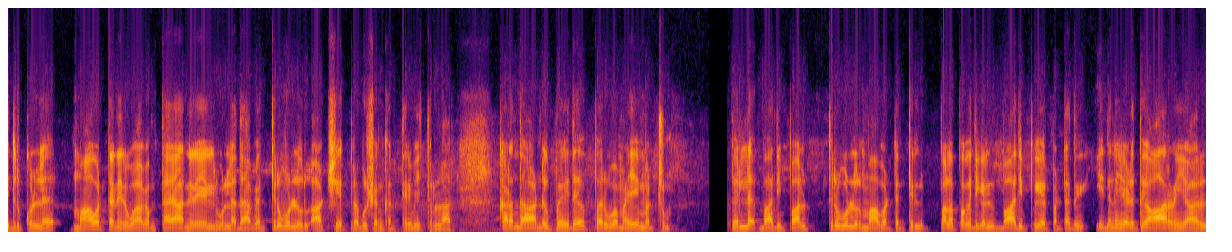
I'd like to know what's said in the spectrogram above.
எதிர்கொள்ள மாவட்ட நிர்வாகம் தயார் நிலையில் உள்ளதாக திருவள்ளூர் ஆட்சியர் பிரபுசங்கர் தெரிவித்துள்ளார். கடந்த ஆண்டு பெய்த பருவமழை மற்றும் வெள்ள பாதிப்பால் திருவள்ளூர் மாவட்டத்தில் பல பகுதிகளில் பாதிப்பு ஏற்பட்டது. இதனையடுத்து ஆரணியாறு,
